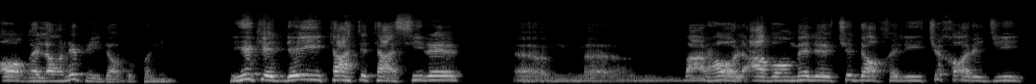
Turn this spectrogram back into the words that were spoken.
عاقلانه پیدا بکنیم. یک عده‌ای تحت تاثیر حال عوامل چه داخلی چه خارجی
